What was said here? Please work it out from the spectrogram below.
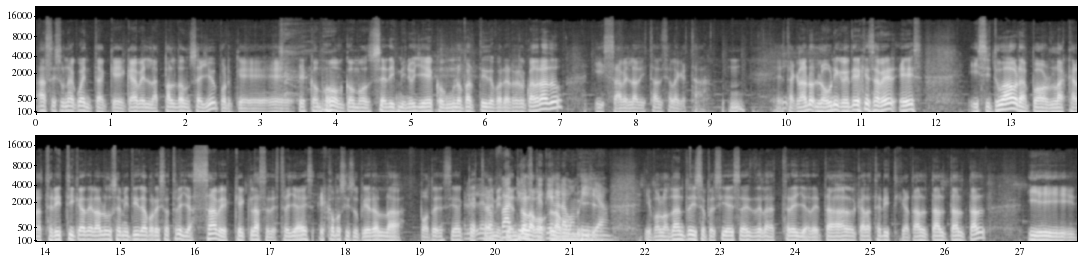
haces una cuenta que cabe en la espalda un sello, porque eh, es como, como se disminuye con uno partido por R al cuadrado, y sabes la distancia a la que está. Está claro, lo único que tienes que saber es, y si tú ahora, por las características de la luz emitida por esa estrella, sabes qué clase de estrella es, es como si supieras la potencia que Le- está emitiendo la, que bo- tiene la la bombilla. bombilla. Y por lo tanto dice, pues sí, esa es de la estrella de tal característica, tal, tal, tal, tal. Y,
